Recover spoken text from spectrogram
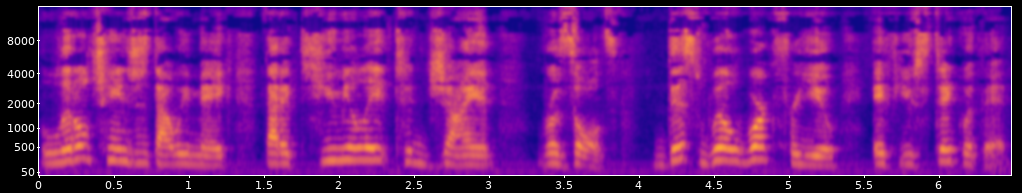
little changes that we make that accumulate to giant results. This will work for you if you stick with it.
